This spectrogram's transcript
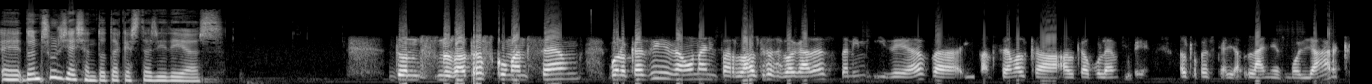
eh, d'on sorgeixen totes aquestes idees? Doncs nosaltres comencem, bueno, quasi d'un any per l'altre de vegades tenim idees de, i pensem el que, el que volem fer. El que passa que l'any és molt llarg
